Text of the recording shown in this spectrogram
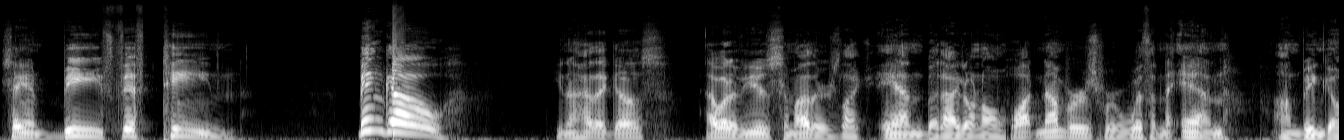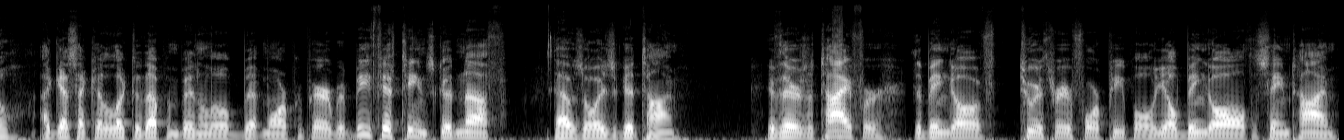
saying B15 Bingo! You know how that goes? I would have used some others like N, but I don't know what numbers were with an N on bingo. I guess I could have looked it up and been a little bit more prepared, but B15 is good enough. That was always a good time. If there's a tie for the bingo, if two or three or four people yell bingo all at the same time,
